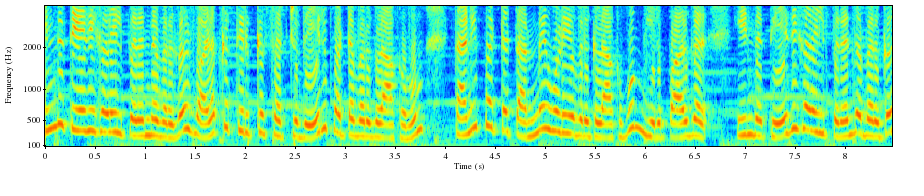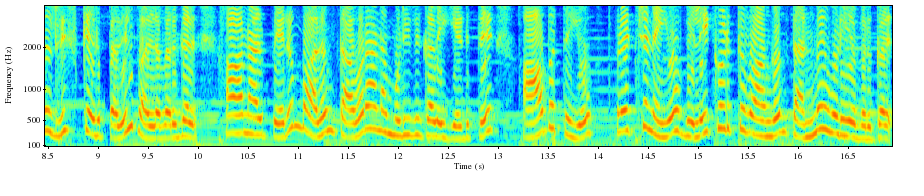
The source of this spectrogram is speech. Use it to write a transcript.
இந்த தேதிகளில் பிறந்தவர்கள் வழக்கத்திற்கு சற்று வேறுபட்டவர்களாகவும் தனிப்பட்ட தன்மை உடையவர்களாகவும் இருப்பார்கள். இந்த தேதிகளில் பிறந்தவர்கள் ரிஸ்க் எடுப்பதில் வல்லவர்கள். ஆனால் பெரும்பாலும் தவறான முடிவுகளை எடுத்து ஆபத்தையோ பிரச்சனையோ விலை கொடுத்து வாங்கும் தன்மை உடையவர்கள்.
